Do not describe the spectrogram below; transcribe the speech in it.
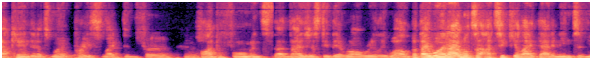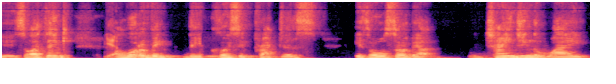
our candidates weren't pre-selected for hmm. high performance; they just did their role really well. But they weren't able to articulate that in interviews. So I think yeah. a lot of in, the inclusive practice is also about changing the way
